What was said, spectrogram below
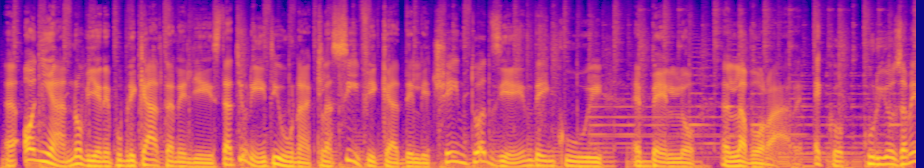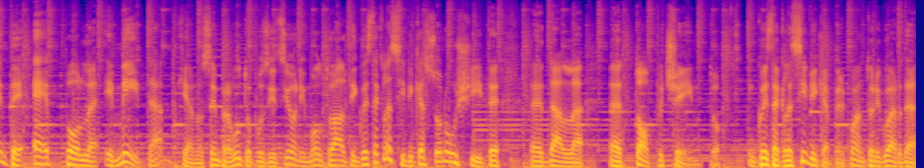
eh, ogni anno viene pubblicata negli Stati Uniti una classifica delle 100 aziende in cui è bello eh, lavorare. Ecco, curiosamente Apple e Meta, che hanno sempre avuto posizioni molto alte in questa classifica, sono uscite eh, dal eh, top 100. In questa classifica per quanto riguarda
